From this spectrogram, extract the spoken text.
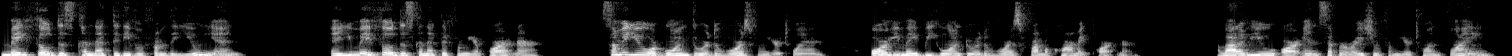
may feel disconnected even from the union, and you may feel disconnected from your partner. Some of you are going through a divorce from your twin, or you may be going through a divorce from a karmic partner. A lot of you are in separation from your twin flame,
